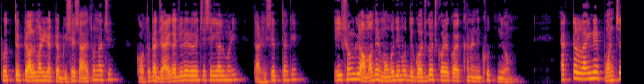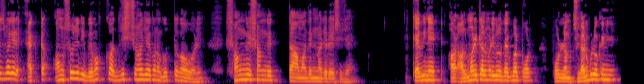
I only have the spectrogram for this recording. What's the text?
প্রত্যেকটা আলমারির একটা বিশেষ আয়তন আছে। কতটা জায়গা জুড়ে রয়েছে সেই আলমারি, তার হিসেব থাকে। এই সঙ্গে আমাদের মগজের মধ্যে গজগজ করে কয়েকখানা নিখুঁত নিয়ম। একটা লাইনের পঞ্চাশ ভাগের একটা অংশ যদি বেমক্ক অদৃশ্য হয়ে যায় কোনো গুপ্ত খবরে সঙ্গে সঙ্গে তা আমাদের নজরে এসে যায়। ক্যাবিনেট আর আলমারি টালমারিগুলো দেখবার পর পড়লাম চেয়ারগুলোকে নিয়ে।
